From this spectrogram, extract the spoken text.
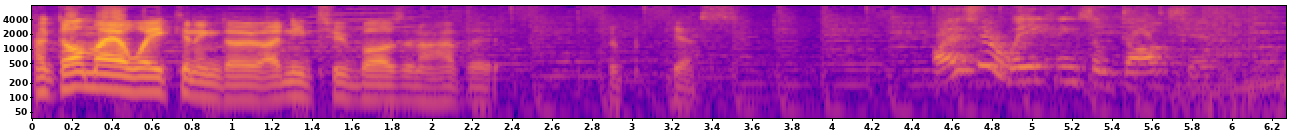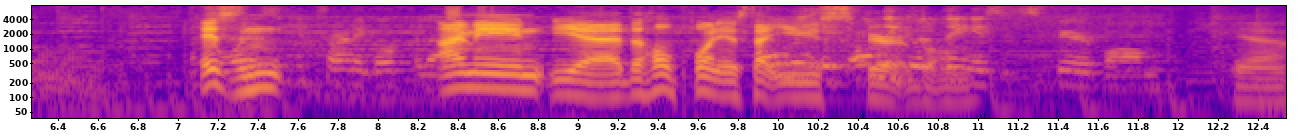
I got my awakening though. I need two bars and I'll have it. Yes. Why is your awakening so dog shit? It's Why does he keep trying to go for that? I mean, yeah. The whole point is that you use its spirit only good bomb. thing is it's spirit bomb. Yeah.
